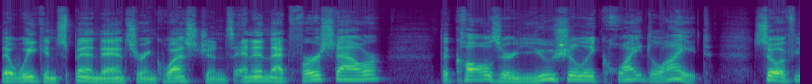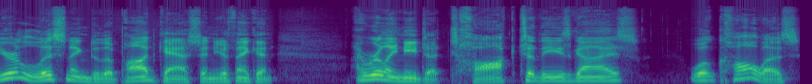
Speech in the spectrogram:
that we can spend answering questions. And in that first hour, the calls are usually quite light. So if you're listening to the podcast and you're thinking, I really need to talk to these guys, well, call us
